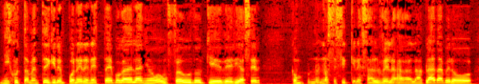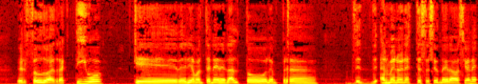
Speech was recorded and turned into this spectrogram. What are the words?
ni justamente quieren poner en esta época del año un feudo que debería ser, no sé si que le salve la, la plata, pero el feudo atractivo que debería mantener el alto la empresa, al menos en esta sesión de grabaciones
